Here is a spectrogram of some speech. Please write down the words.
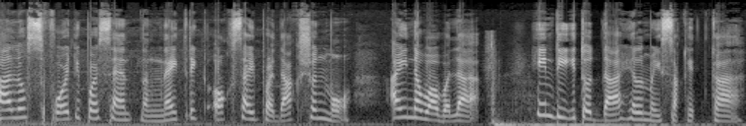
halos 40% ng nitric oxide production mo ay nawawala. Hindi ito dahil may sakit ka.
